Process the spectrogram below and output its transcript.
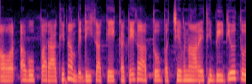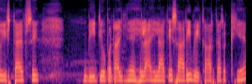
और अब ऊपर आके ना विधि का केक कटेगा। तो बच्चे बना रहे थे वीडियो तो इस टाइप से वीडियो बनाई है, हिला हिला के सारी बेकार कर रखी है।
